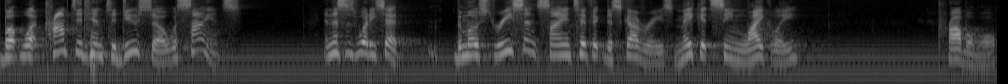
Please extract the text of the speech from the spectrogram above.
But what prompted him to do so was science. And this is what he said The most recent scientific discoveries make it seem likely probable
